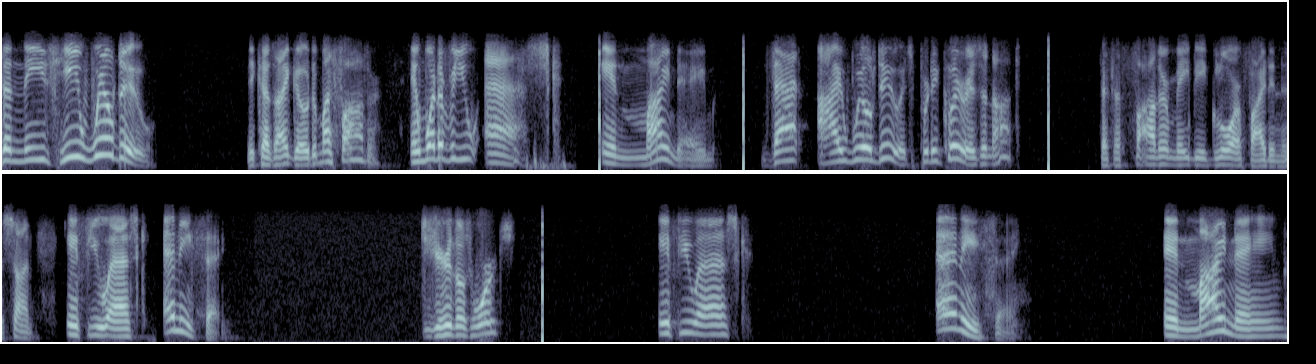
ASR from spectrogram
than these he will do, because I go to my Father. And whatever you ask in my name, that I will do. It's pretty clear, is it not? That the Father may be glorified in the Son. If you ask anything, did you hear those words? If you ask anything in my name,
